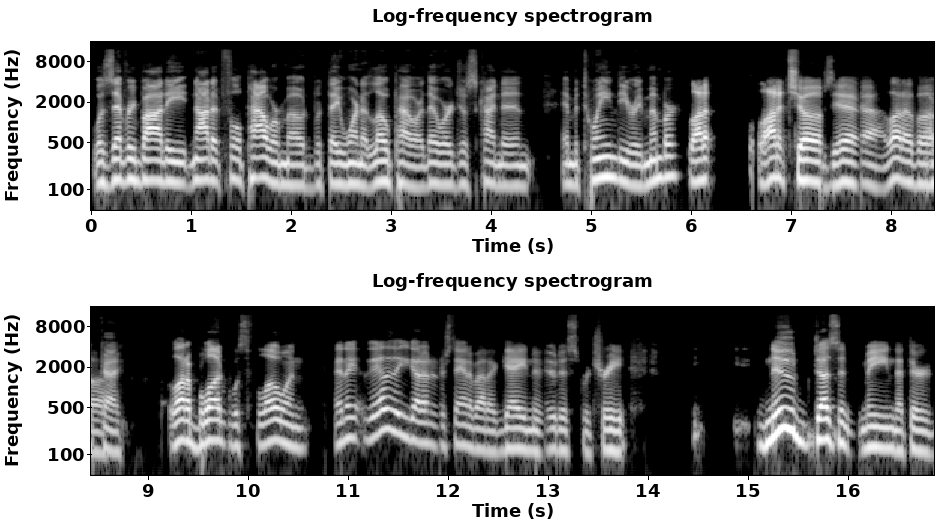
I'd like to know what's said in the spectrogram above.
was everybody not at full power mode, but they weren't at low power? They were just kind of in, in between. Do you remember? a lot of a lot of chubs, yeah. A lot of uh, okay. a lot of blood was flowing. And the, the other thing you got to understand about a gay nudist retreat, nude doesn't mean that they're.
